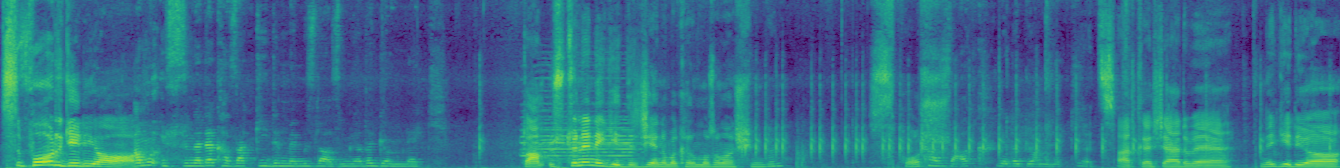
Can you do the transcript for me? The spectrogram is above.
spor geliyor. Ama üstüne de kazak giydirmemiz lazım ya da gömlek. Tamam üstüne ne giydireceğine bakalım o zaman şimdi. Spor. Kazak ya da gömlek. Evet arkadaşlar ve ne geliyor?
